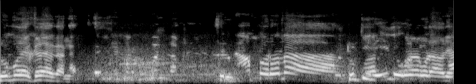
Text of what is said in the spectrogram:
முப்பது கிலோ இருக்காங்க. சரி நாற்பது ரூபா குட்டி வெயில் ஊற கூட ஆகல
